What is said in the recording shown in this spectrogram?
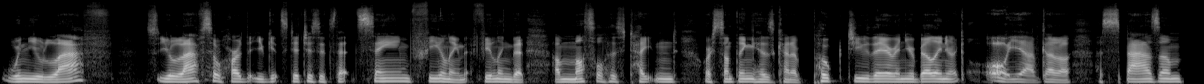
when you laugh, you laugh so hard that you get stitches, it's that same feeling, that feeling that a muscle has tightened or something has kind of poked you there in your belly and you're like, oh yeah, I've got a, a spasm.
